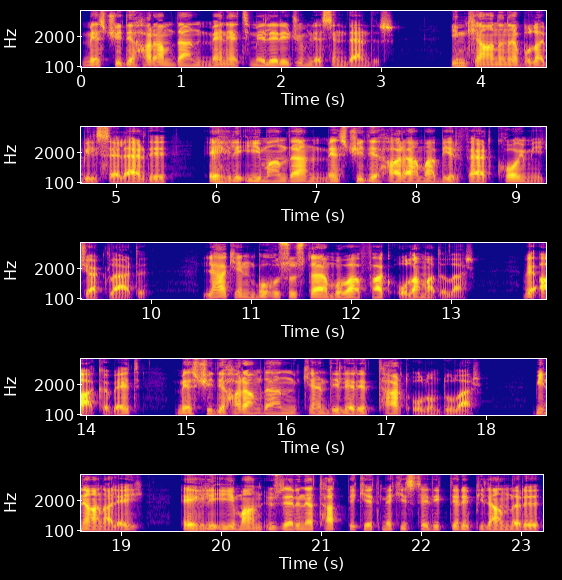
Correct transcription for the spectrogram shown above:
Mescid-i Haram'dan men etmeleri cümlesindendir. İmkanını bulabilselerdi, ehli imandan Mescid-i Haram'a bir fert koymayacaklardı. Lakin bu hususta muvaffak olamadılar ve akıbet, Mescid-i Haram'dan kendileri tart olundular. Binaenaleyh, ehli iman üzerine tatbik etmek istedikleri planları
